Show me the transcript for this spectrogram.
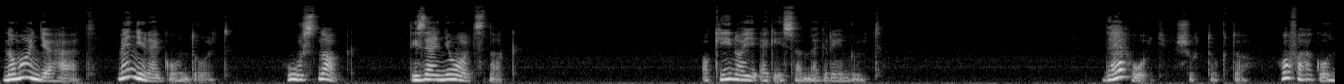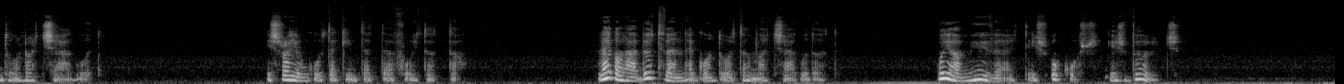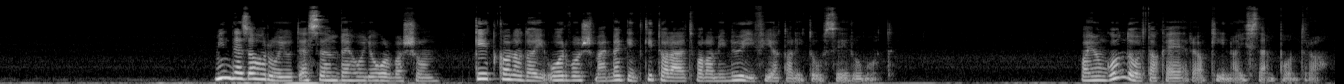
Na mondja hát, mennyinek gondolt? Húsznak? Tizennyolcnak? A kínai egészen megrémült. Dehogy, suttogta, hová gondol nagyságod? És rajongó tekintettel folytatta. Legalább ötvennek gondoltam nagyságodat. Olyan művelt és okos és bölcs. Mindez arról jut eszembe, hogy olvasom. Két kanadai orvos már megint kitalált valami női fiatalító szérumot. Vajon gondoltak -e erre a kínai szempontra?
